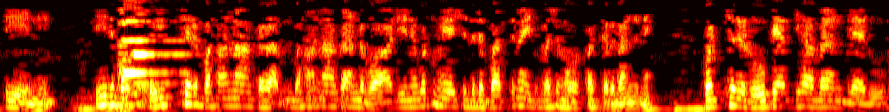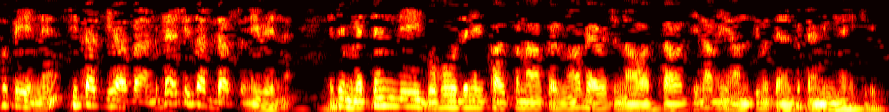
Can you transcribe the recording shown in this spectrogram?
තියෙන්නේ. ඊට පස්සේ කොච්චර බහනා කරත් බහනා කරන්න වාඩි වෙනකොට මේ සිතටපත් වෙනවා ඊට පස්සේ මොකක්වත් කරගන්න නැහැ. කොච්චර රූපයක් දිහා බලන්න බෑ රූප පේන්නේ සිතක් දිහා බලන්න බෑ සිතක් දර්ශනය වෙන්නේ. ඉතින් මෙතෙන්දී බොහෝ දෙනෙක් කල්පනා කරනවා රැවටෙන අවස්ථාවක් තියෙනවා මේ අන්තිම තැනට පැමිණෙන්නේ කියලා.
